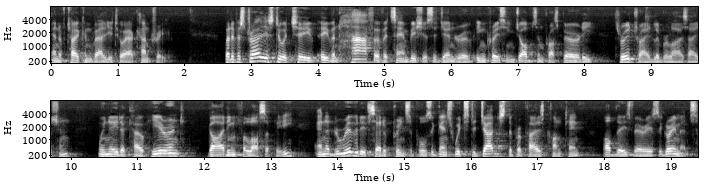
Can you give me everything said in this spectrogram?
and of token value to our country. But if Australia is to achieve even half of its ambitious agenda of increasing jobs and prosperity through trade liberalisation, we need a coherent guiding philosophy and a derivative set of principles against which to judge the proposed content of these various agreements.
